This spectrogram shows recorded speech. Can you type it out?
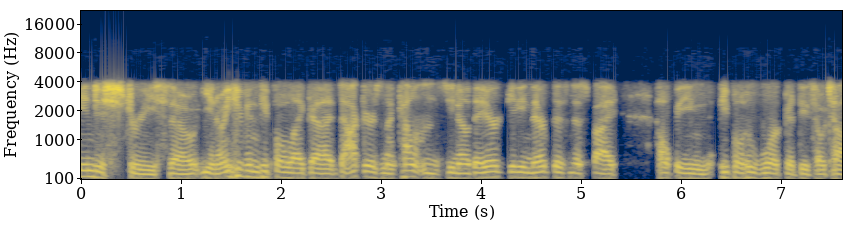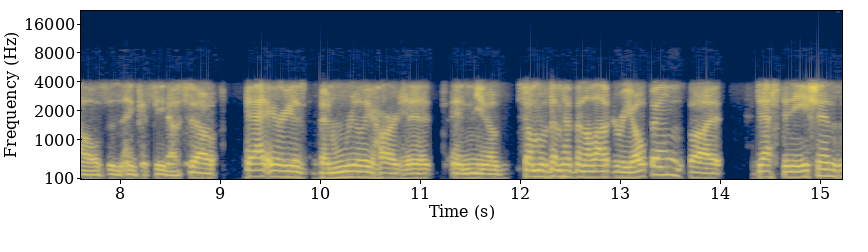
industry. So, you know, even people like uh, doctors and accountants, you know, they are getting their business by helping people who work at these hotels and, and casinos. So that area has been really hard hit. And, you know, some of them have been allowed to reopen, but destinations,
